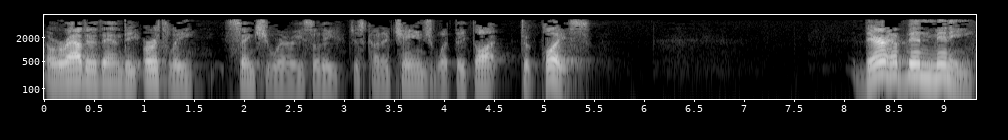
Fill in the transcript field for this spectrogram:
or rather than the earthly sanctuary. So they just kind of changed what they thought took place. There have been many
